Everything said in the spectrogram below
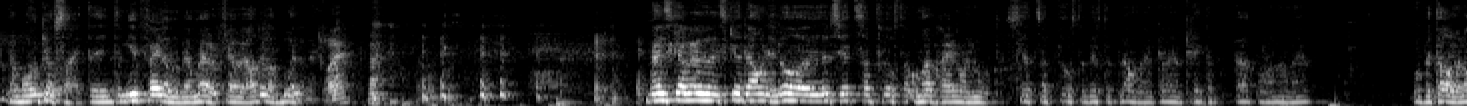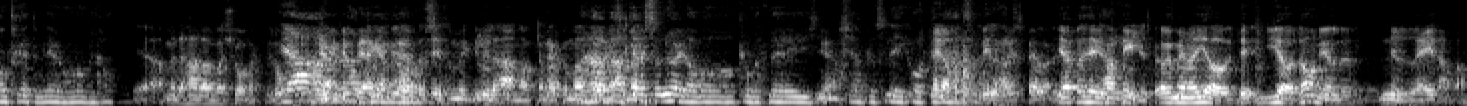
jag brukar säga. Det är inte mitt fel om det blir mål för jag har aldrig där bollen är. Nej. Men ska, vi, ska Daniel då eh, sätta sig på första, om han redan har gjort det, sätta sig på första bästa plan och åka ner och krita på papperna där nere. Och betala de 30 miljoner de vill ha. Ja men det handlar om vad Colak vill också. Ja, hur han mycket pengar vill ha. Precis hur mycket vill han ha. Kan man komma Men han verkar så nöjd av att ha kommit med i Ja. Champions League och Ja, men vill han ju spela. Ja precis, han vill ju spela. Och jag menar gör, det, gör Daniel nu redan va.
